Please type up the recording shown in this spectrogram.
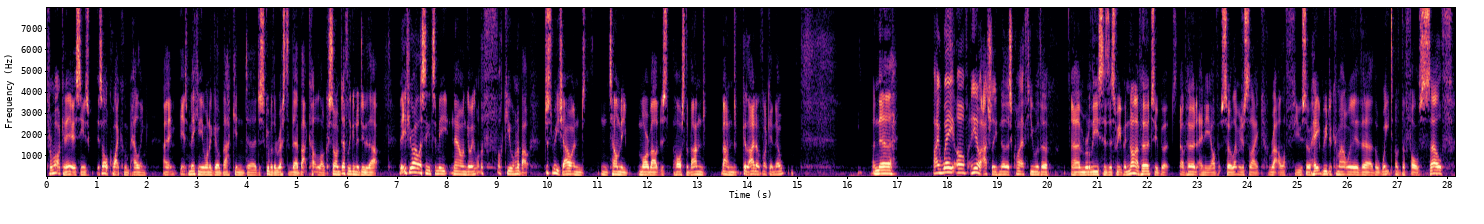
from what I can hear, it seems it's all quite compelling. I, it's making me want to go back and uh, discover the rest of their back catalogue. So I'm definitely going to do that. But if you are listening to me now and going, "What the fuck are you on about?" Just reach out and, and tell me more about this Horse the Band band because I don't fucking know. And uh, by way of, you know, actually, no, there's quite a few other um, releases this week, but none I've heard to, but I've heard any of it. So let me just like rattle off a few. So Hatebreed to come out with uh, The Weight of the False Self.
